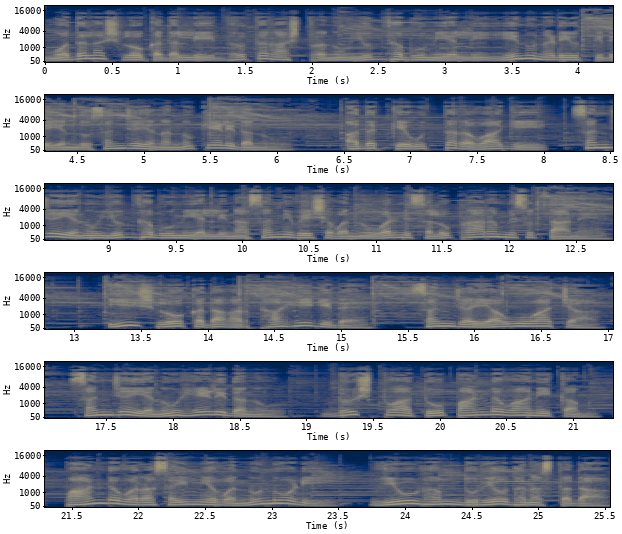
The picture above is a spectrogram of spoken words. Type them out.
ಮೊದಲ ಶ್ಲೋಕದಲ್ಲಿ ಧೃತರಾಷ್ಟ್ರನು ಯುದ್ಧಭೂಮಿಯಲ್ಲಿ ಏನು ನಡೆಯುತ್ತಿದೆ ಎಂದು ಸಂಜಯನನ್ನು ಕೇಳಿದನು. ಅದಕ್ಕೆ ಉತ್ತರವಾಗಿ, ಸಂಜಯನು ಯುದ್ಧಭೂಮಿಯಲ್ಲಿನ ಸನ್ನಿವೇಶವನ್ನು ವರ್ಣಿಸಲು ಪ್ರಾರಂಭಿಸುತ್ತಾನೆ. ಈ ಶ್ಲೋಕದ ಅರ್ಥ ಹೀಗಿದೆ. ಸಂಜಯ ಉವಾಚ. ಸಂಜಯನು ಹೇಳಿದನು ದೃಷ್ಟ್ವಾತು ಪಾಂಡವಾನಿಕಂ. ಪಾಂಡವರ ಸೈನ್ಯವನ್ನು ನೋಡಿ. ವ್ಯೂಢಂ ದುರ್ಯೋಧನಸ್ತದ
